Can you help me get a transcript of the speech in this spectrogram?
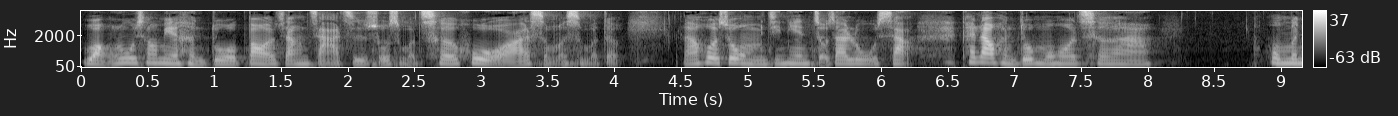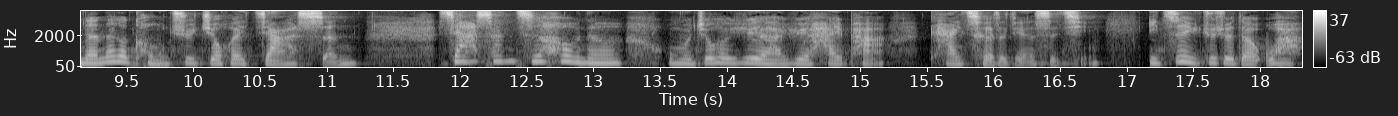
网络上面很多报章杂志说什么车祸啊，什么什么的，然后或者说我们今天走在路上，看到很多摩托车啊，我们的那个恐惧就会加深。加深之后呢，我们就会越来越害怕开车这件事情，以至于就觉得哇，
